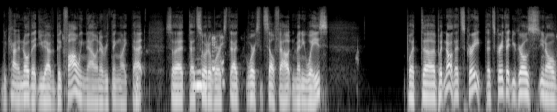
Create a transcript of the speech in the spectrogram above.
we kind of know that you have a big following now and everything like that. So that that sort of works that works itself out in many ways. But uh, but no, that's great. That's great that you girls, you know,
